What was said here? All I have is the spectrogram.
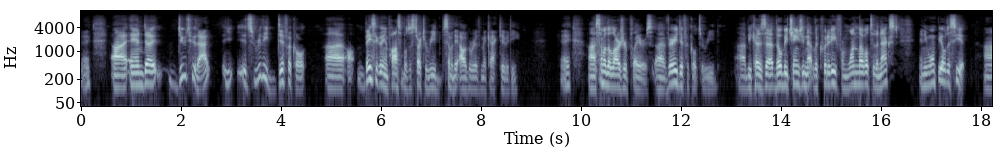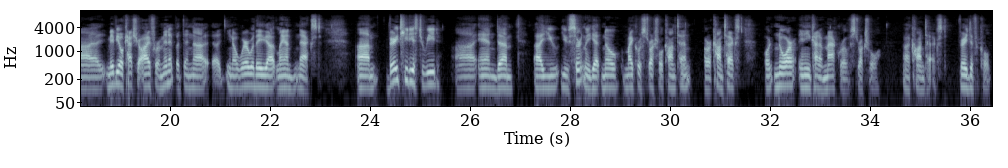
Okay, uh, and uh, due to that, it's really difficult, uh, basically impossible to start to read some of the algorithmic activity. Okay, uh, some of the larger players, uh, very difficult to read uh, because they'll be changing that liquidity from one level to the next, and you won't be able to see it. maybe it'll catch your eye for a minute, but then you know where will they land next? Um, very tedious to read, and um, uh, you, you certainly get no microstructural content or context or nor any kind of macro structural uh, context. Very difficult.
